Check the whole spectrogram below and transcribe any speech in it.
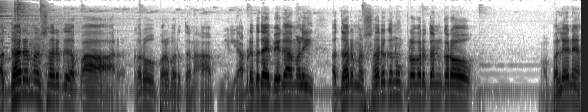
અધર્મ સર્ગ અપાર કરો પ્રવર્તન આપ મિલી આપણે બધા ભેગા મળી અધર્મ સર્ગનું પ્રવર્તન કરો. ભલે ને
